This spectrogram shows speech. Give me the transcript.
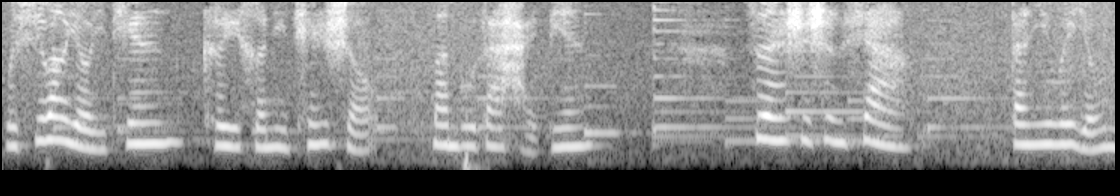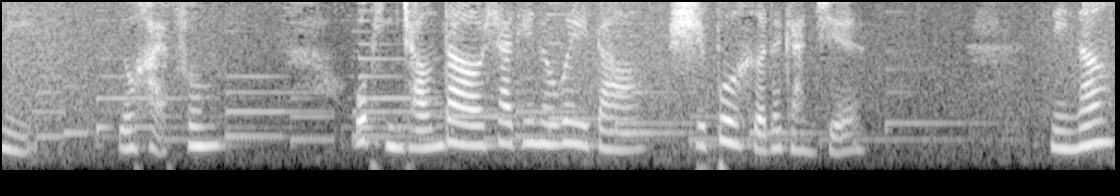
我希望有一天可以和你牵手漫步在海边，虽然是盛夏，但因为有你，有海风。我品尝到夏天的味道，是薄荷的感觉。你呢？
